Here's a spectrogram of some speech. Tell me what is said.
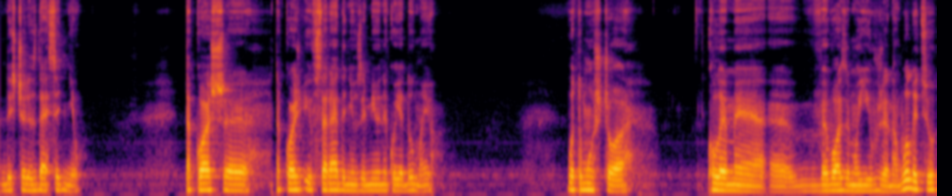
десь через 10 днів. Також, е, також і всередині в зимівнику, я думаю. Бо тому що коли ми е, вивозимо їх вже на вулицю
